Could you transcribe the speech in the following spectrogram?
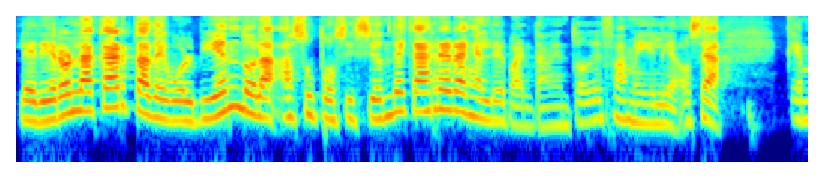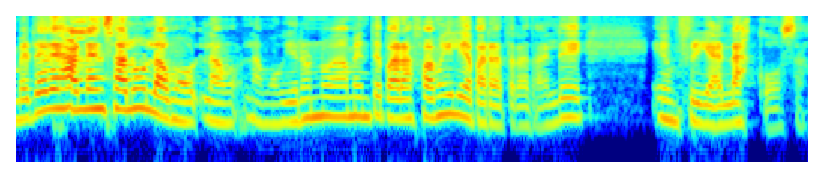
le dieron la carta devolviéndola a su posición de carrera en el Departamento de Familia. O sea, que en vez de dejarla en salud, la, movieron nuevamente para familia para tratar de enfriar las cosas.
